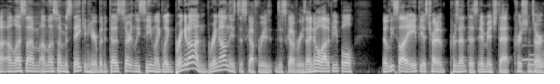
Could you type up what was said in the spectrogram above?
uh, unless I'm unless I'm mistaken here, but it does certainly seem like like bring it on, bring on these discoveries. Discoveries. I know a lot of people, at least a lot of atheists, try to present this image that Christians are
